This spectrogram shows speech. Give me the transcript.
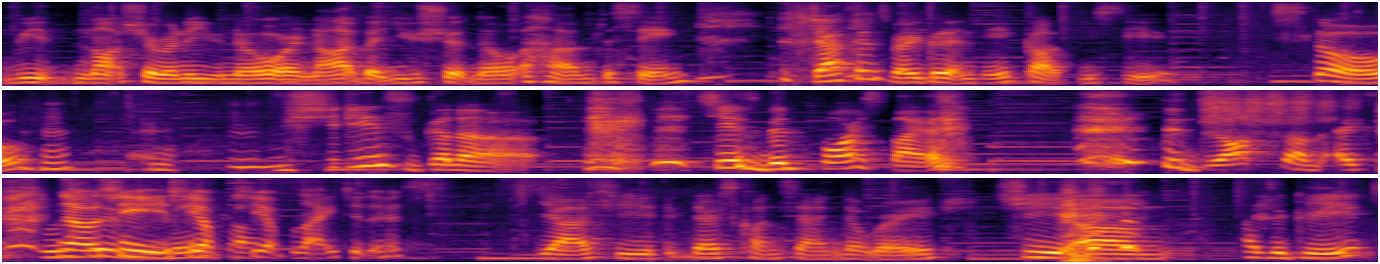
we not sure whether you know or not, but you should know. I'm just saying, Jacqueline's very good at makeup. You see, so Mhm. she's gonna. she has been forced by us to drop some exclusive. No, she she, makeup. up, she applied to this. yeah, she there's consent. Don't worry. She um has agreed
